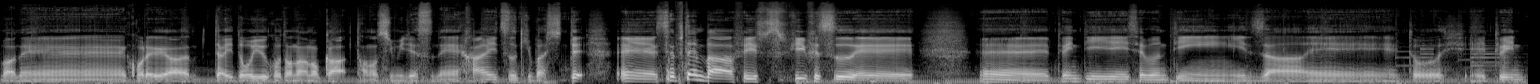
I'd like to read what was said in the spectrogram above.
まあねこれが一体どういうことなのか楽しみですね。はい続きましてえー、セプテンバーフィフスフィフスえーえー、2017 is a えー、と、えー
